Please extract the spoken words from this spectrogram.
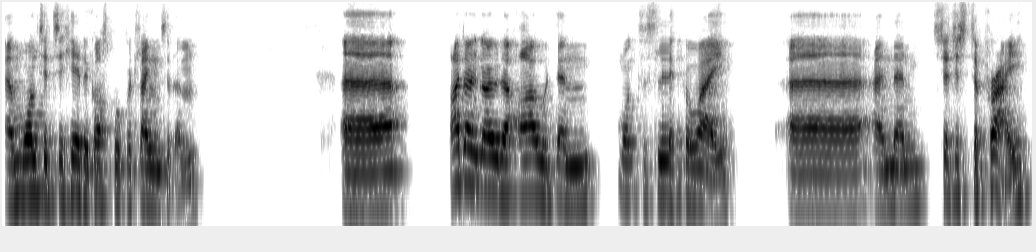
and wanted to hear the gospel proclaimed to them, uh, I don't know that I would then want to slip away uh, and then just to pray.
